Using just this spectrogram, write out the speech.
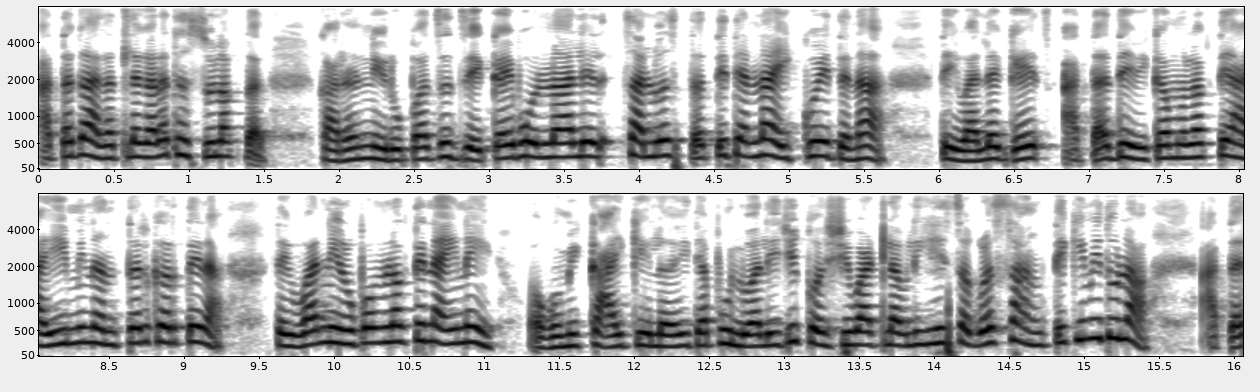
आता गालातल्या गालात हसू लागतात. कारण निरूपाचं जे काही बोलणं आले चालू असतं ते त्यांना ऐकू येतं ना. तेव्हा लगेच आता देविका मुलागते आई मी नंतर करते ना. तेव्हा निरूपा मुलागते नाही नाही. अगं मी काय केलं त्या फुलवालीची कशी वाट लावली? हे सगळं सांगते की मी तुला. आता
